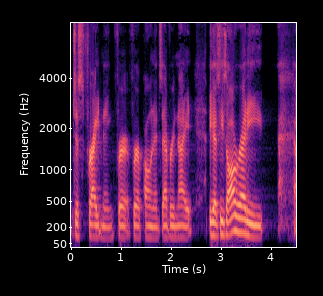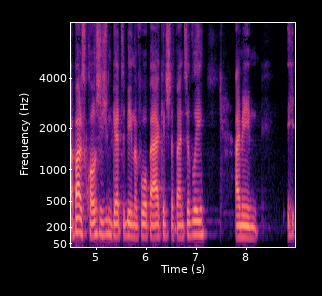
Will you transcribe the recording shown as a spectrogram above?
just frightening for for opponents every night because he's already about as close as you can get to being the full package defensively. I mean, he,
